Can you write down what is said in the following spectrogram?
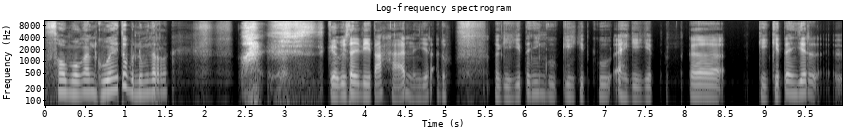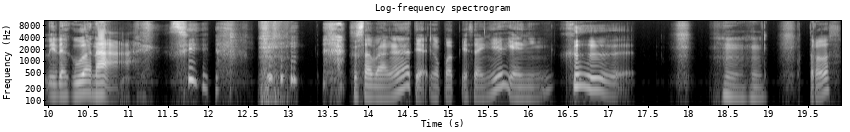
sombongan gue itu bener-bener wah gak bisa ditahan anjir. Aduh kegigit anjing gue gigit gue eh gigit ke gigit anjir lidah gua. Nah susah banget ya ngepodcast anjir anjing terus?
